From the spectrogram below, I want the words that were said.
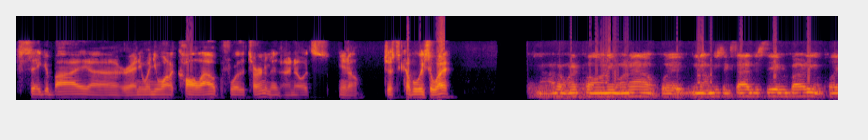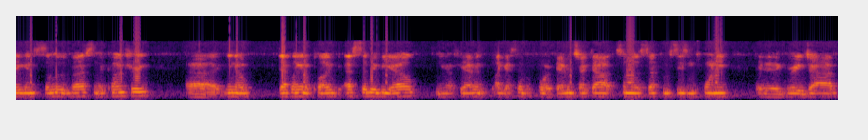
say goodbye, uh, or anyone you want to call out before the tournament? I know it's you know just a couple weeks away. I don't want to call anyone out, but you know, I'm just excited to see everybody and play against some of the best in the country. Uh, you know, definitely going to plug SWBL. You know, if you haven't, like I said before, if you haven't checked out some of the stuff from season 20, they did a great job.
